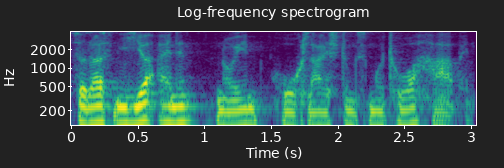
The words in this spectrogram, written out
sodass wir hier einen neuen Hochleistungsmotor haben.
